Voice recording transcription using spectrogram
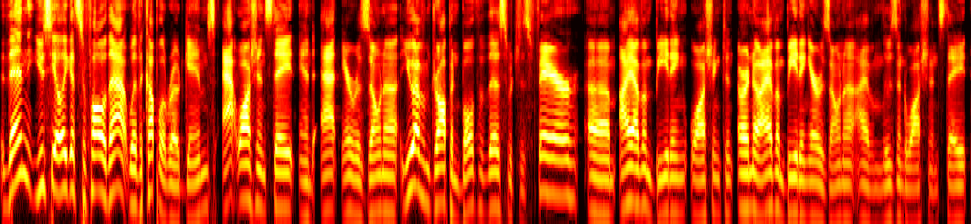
then UCLA gets to follow that with a couple of road games at Washington State and at Arizona. You have them dropping both of this, which is fair. Um, I have them beating Washington, or no, I have them beating Arizona. I have them losing to Washington State.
